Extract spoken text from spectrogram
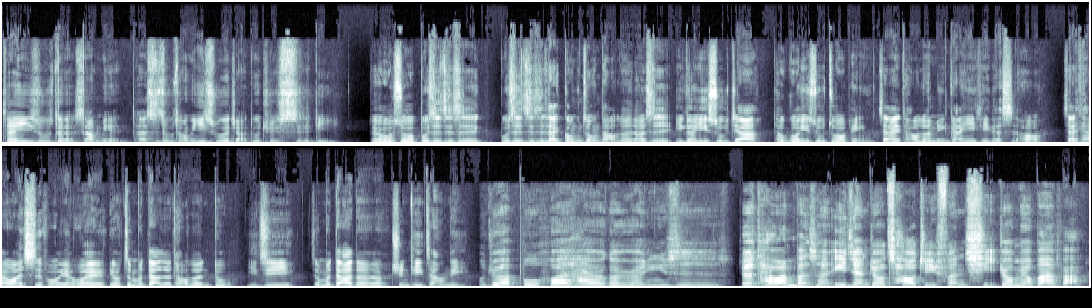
在艺术的上面，他试图从艺术的角度去施力。对，我说不是只是不是只是在公众讨论，而是一个艺术家透过艺术作品在讨论敏感议题的时候。在台湾是否也会有这么大的讨论度，以及这么大的群体张力？我觉得不会，还有一个原因是，就是台湾本身意见就超级分歧，就没有办法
